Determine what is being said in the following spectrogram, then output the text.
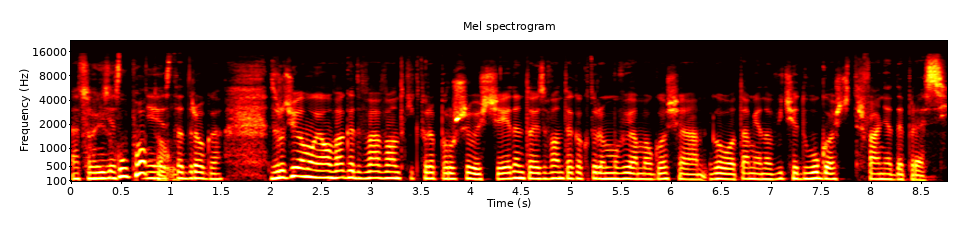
A co jest, jest głupotą. Nie jest ta droga. Zwróciło moją uwagę dwa wątki, które poruszyłyście. Jeden to jest wątek, o którym mówiła Małgosia Gołota, mianowicie długość trwania depresji.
